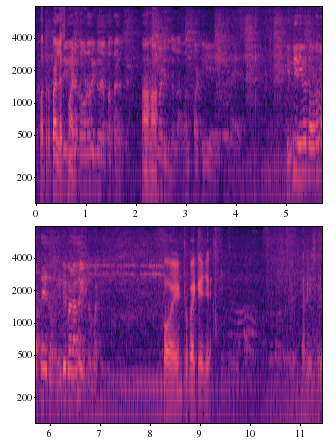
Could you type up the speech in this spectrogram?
ಎಪ್ಪತ್ತು ರೂಪಾಯಿ ಲೆಸ್ ಮಾಡಿ. ತೊಗೊಂಡ್ರೆ ಇನ್ನೂರ ಎಪ್ಪತ್ತಾಗುತ್ತೆ. ಹಾಂ, ಹಾಂ. ಮಾಡಿದ್ದೀನಲ್ಲ ಒನ್ ಫಾರ್ಟಿ ಹಿಂಡಿ ನೀವೇ ತೊಗೊಂಡ್ರೆ ಹದಿನೈದು. ಹಿಂಡಿ ಬೇಡ ಅಂದರೆ ಎಂಟು ರೂಪಾಯಿ ಕೆಜಿ. ಓ ಎಂಟು ರೂಪಾಯಿ ಕೆ ಜಿ ಸರಿ. ಸರಿ.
